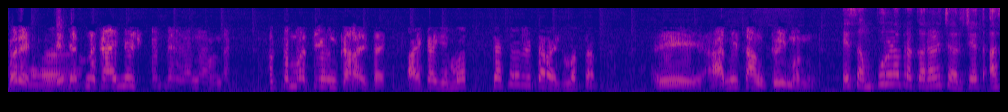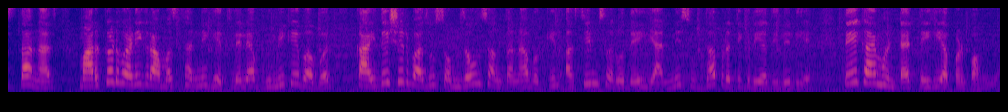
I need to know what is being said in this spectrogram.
बरे अं. त्याच्यातनं काय निष्पन्न होणार नाही. फक्त मत येऊन करायचं आहे ऐका की मत कशासाठी करायचं मतदान? ए आम्ही सांगतोय म्हणून. हे संपूर्ण प्रकरण चर्चेत असतानाच मार्कडवाडी ग्रामस्थांनी घेतलेल्या भूमिकेबाबत कायदेशीर बाजू समजावून सांगताना वकील असीम सरोदे यांनी सुद्धा प्रतिक्रिया दिलेली आहे. ते काय म्हणतात तेही आपण पाहूया.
